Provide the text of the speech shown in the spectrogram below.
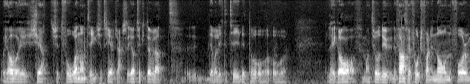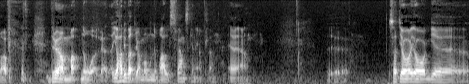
och jag var ju 21, 22 någonting, 23 kanske. Jag tyckte väl att det var lite tidigt att, att, att lägga av. Man trodde ju, det fanns väl fortfarande någon form av dröm att nå. Jag hade ju bara dröm om att nå allsvenskan egentligen. Eh, Eh, Eh, så att jag, jag, eh,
